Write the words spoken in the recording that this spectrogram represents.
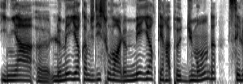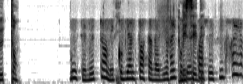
il y a euh, le meilleur, comme je dis souvent, hein, le meilleur thérapeute du monde, c'est le temps. Oui, c'est le temps. Mais combien de temps ça va durer? Combien de temps je vais souffrir?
